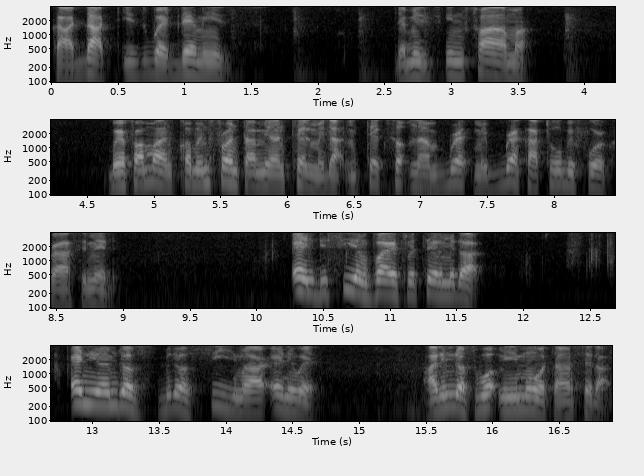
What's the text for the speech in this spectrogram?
Cause that is where them is. Them is informer. But if a man come in front of me and tell me that, me take something and break, me break a two before crossing head. And the same voice will tell me that. Any him just, me just see him or anywhere. And him just walk me out and say that.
